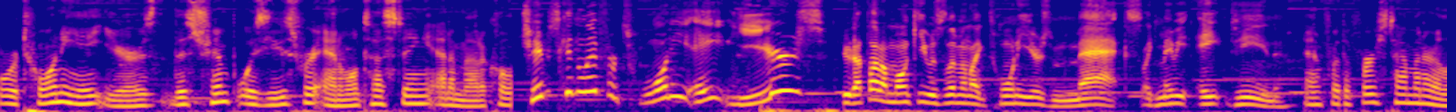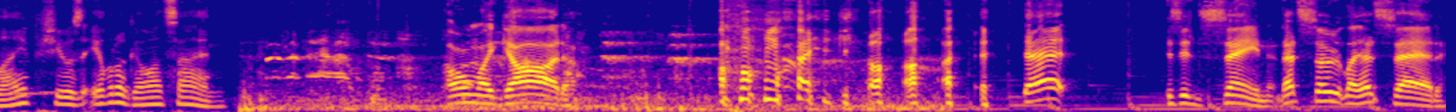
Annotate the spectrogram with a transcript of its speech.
For 28 years, this chimp was used for animal testing at a medical Chimps can live for 28 years? Dude, I thought a monkey was living like 20 years max, like maybe 18. and for the first time in her life, she was able to go outside. Oh my god. Oh my god. That is insane. That's so, like, that's sad.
